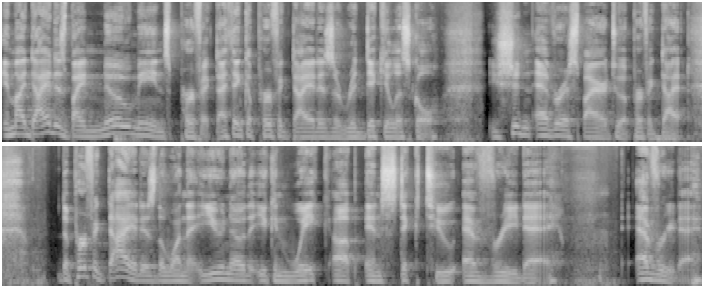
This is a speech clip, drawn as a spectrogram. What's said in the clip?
And my diet is by no means perfect. I think a perfect diet is a ridiculous goal. You shouldn't ever aspire to a perfect diet. The perfect diet is the one that you know that you can wake up and stick to every day. Every day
